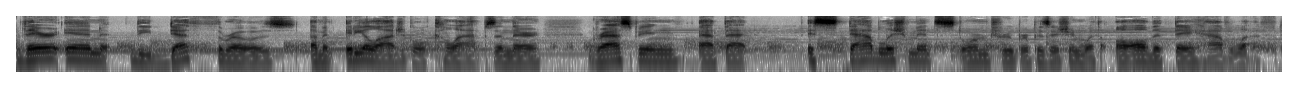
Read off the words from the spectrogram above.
they're in the death throes of an ideological collapse and they're grasping at that establishment stormtrooper position with all that they have left.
